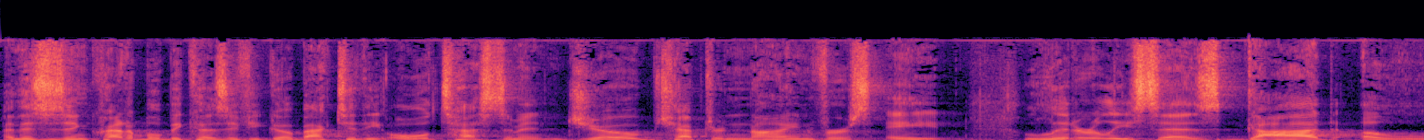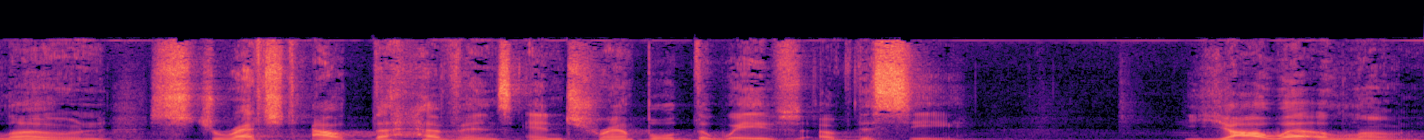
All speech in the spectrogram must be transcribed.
And this is incredible because if you go back to the Old Testament, Job chapter 9, verse 8, literally says, God alone stretched out the heavens and trampled the waves of the sea. Yahweh alone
